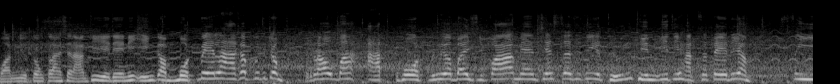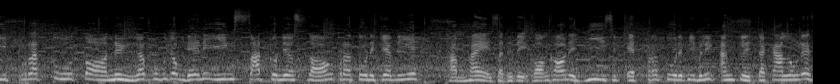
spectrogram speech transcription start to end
บอลอยู่ตรงกลางสนามที่เดนี่อิงก็หมดเวลาครับคุณผู้ชม เรามาอัดโหดเรือใบสีฟ้าแมนเชสเตอร์ซิตี้ถึงถิ่นอีติฮัดสเตเดียม 4 ประตูต่อ 1 ครับคุณผู้ชมเดนี่อิงซัดคนเดียว 2 ประตูในเกมนี้ทำให้สถิติของเขาเนี่ย21 ประตูในพรีเมียร์ลีกอังกฤษจากการลงเล่น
